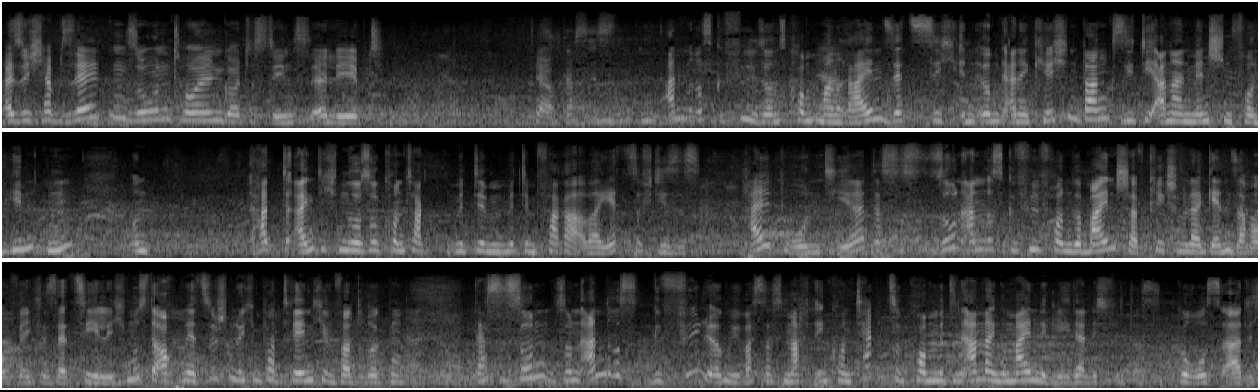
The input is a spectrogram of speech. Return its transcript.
Also ich habe selten so einen tollen Gottesdienst erlebt. Ja. Das ist ein anderes Gefühl. Sonst kommt man rein, setzt sich in irgendeine Kirchenbank, sieht die anderen Menschen von hinten und hat eigentlich nur so Kontakt mit dem, mit dem Pfarrer. Aber jetzt durch dieses Halbrund hier, das ist so ein anderes Gefühl von Gemeinschaft. Kriege schon wieder Gänsehaut, wenn ich das erzähle. Ich musste auch mir zwischendurch ein paar Tränchen verdrücken. Das ist so ein, so ein anderes Gefühl irgendwie, was das macht, in Kontakt zu kommen mit den anderen Gemeindegliedern. Ich finde das großartig.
